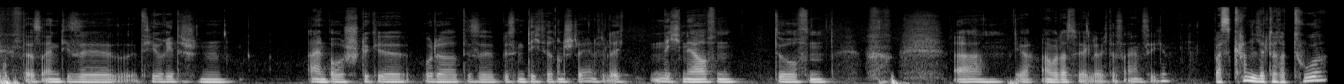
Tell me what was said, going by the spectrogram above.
dass einen diese theoretischen Einbaustücke oder diese bisschen dichteren Stellen vielleicht nicht nerven dürfen. ähm, ja, aber das wäre, glaube ich, das Einzige. Was kann Literatur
